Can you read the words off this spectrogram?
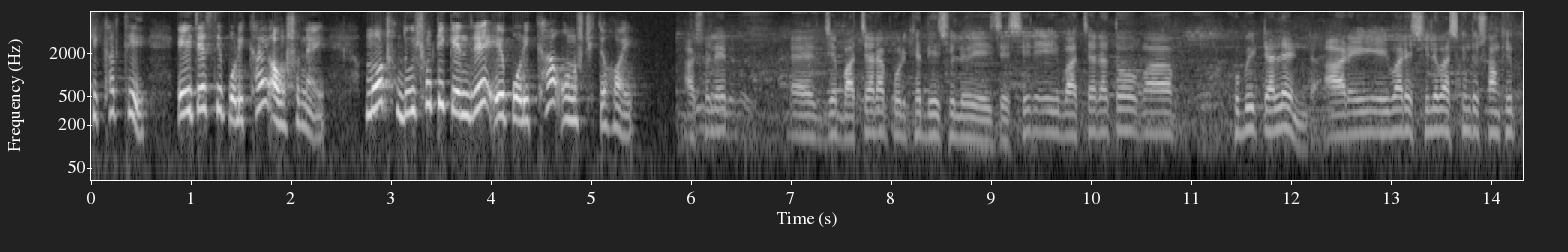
শিক্ষার্থী এইচএসসি পরীক্ষায় অংশ নেয়। মোট দুইশোটি কেন্দ্রে এ পরীক্ষা অনুষ্ঠিত হয়। আসলে যে বাচ্চারা পরীক্ষা দিয়েছিল এইচএসসির, এই বাচ্চারা তো খুবই ট্যালেন্ট আর এই এইবারে সিলেবাস কিন্তু সংক্ষিপ্ত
